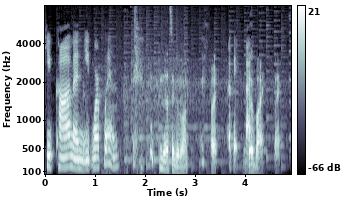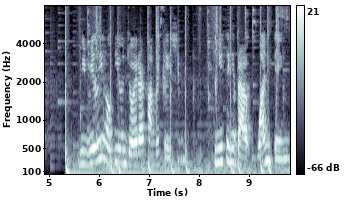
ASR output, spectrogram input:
Keep calm and eat more plants. that's a good one. All right. Okay. Bye. Goodbye. Bye. We really hope you enjoyed our conversation. Can you think about one thing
